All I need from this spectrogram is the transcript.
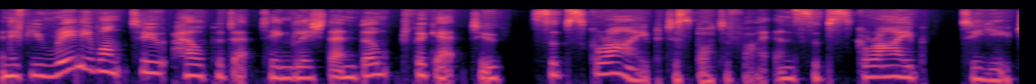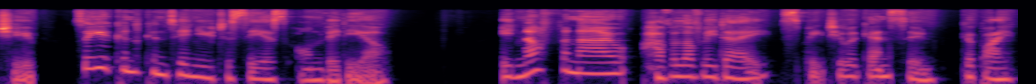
And if you really want to help Adept English, then don't forget to subscribe to Spotify and subscribe to YouTube so you can continue to see us on video. Enough for now. Have a lovely day. Speak to you again soon. Goodbye.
